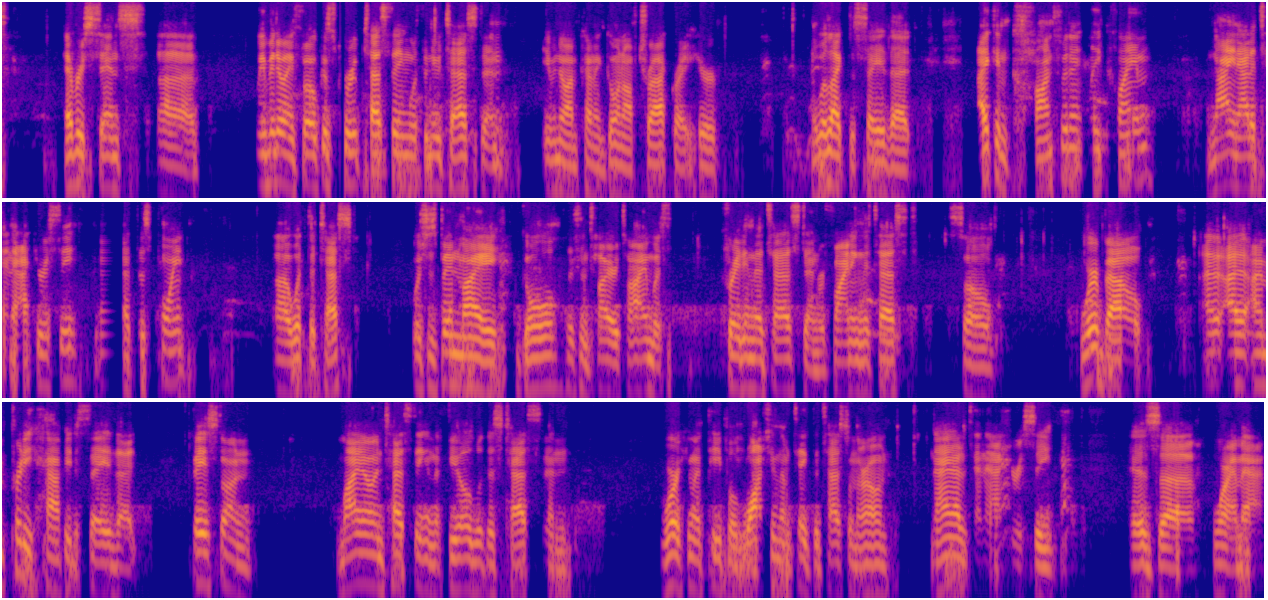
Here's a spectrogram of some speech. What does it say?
ever since uh, we've been doing focus group testing with the new test, and even though I'm kind of going off track right here, I would like to say that I can confidently claim nine out of 10 accuracy at this point uh, with the test, which has been my goal this entire time with creating the test and refining the test. So we're about, I, I, I'm pretty happy to say that based on my own testing in the field with this test and working with people, watching them take the test on their own, nine out of 10 accuracy is uh, where I'm at.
